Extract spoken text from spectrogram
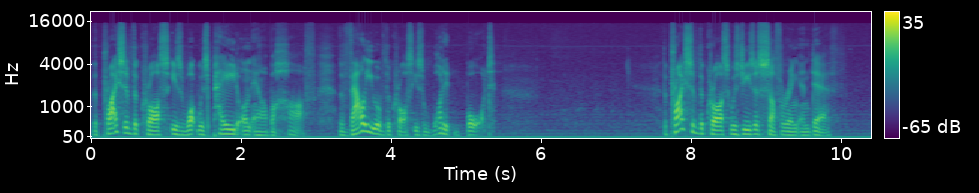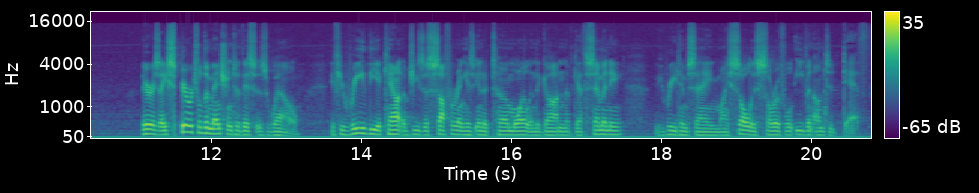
The price of the cross is what was paid on our behalf. The value of the cross is what it bought. The price of the cross was Jesus' suffering and death. There is a spiritual dimension to this as well. If you read the account of Jesus suffering his inner turmoil in the Garden of Gethsemane, you read him saying, My soul is sorrowful even unto death.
